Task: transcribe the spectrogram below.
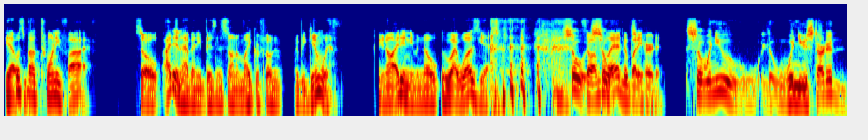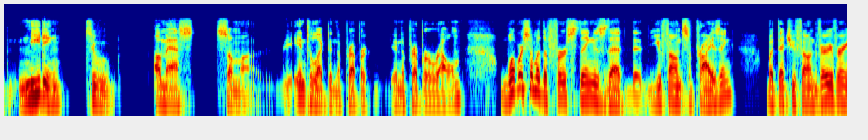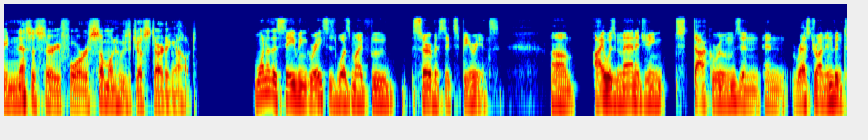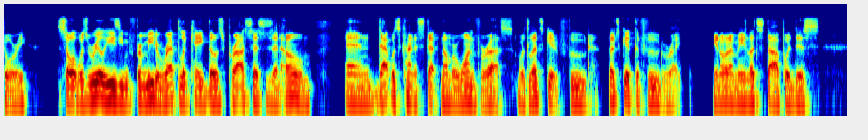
Yeah, I was about 25. So I didn't have any business on a microphone to begin with. You know, I didn't even know who I was yet. so, so I'm so, glad nobody heard it. So when you when you started needing to amass some uh, intellect in the prepper in the prepper realm. What were some of the first things that, that you found surprising, but that you found very very necessary for someone who's just starting out? One of the saving graces was my food service experience. Um, I was managing stock rooms and, and restaurant inventory. So it was real easy for me to replicate those processes at home And that was kind of step number one for us was let's get food. Let's get the food right. You know what I mean? Let's stop with this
